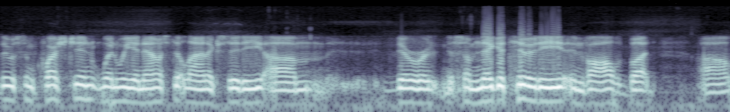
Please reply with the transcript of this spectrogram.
there was some question when we announced Atlantic City. Um, there were some negativity involved, but uh,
